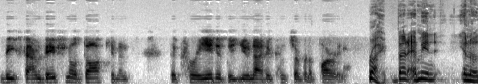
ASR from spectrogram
the foundational documents that created the United Conservative Party. Right. But I mean, you know,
